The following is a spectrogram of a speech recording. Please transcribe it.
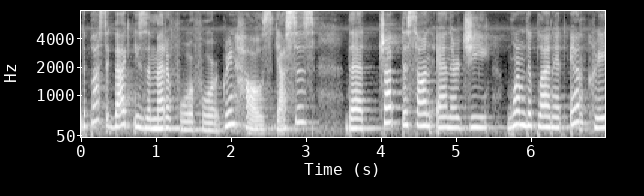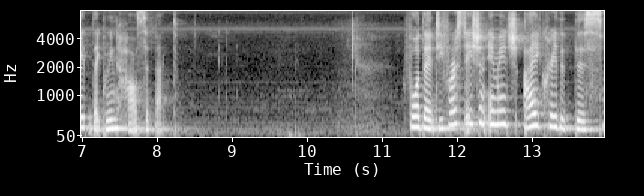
The plastic bag is a metaphor for greenhouse gases that trap the sun energy, warm the planet, and create the greenhouse effect. For the deforestation image, I created this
